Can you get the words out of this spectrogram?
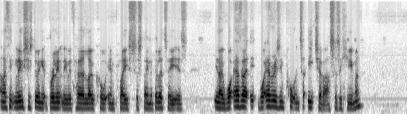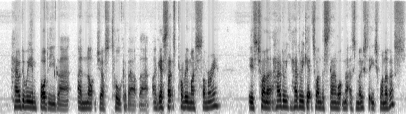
and I think Lucy's doing it brilliantly with her local in place sustainability. Is you know whatever whatever is important to each of us as a human how do we embody that and not just talk about that? I guess that's probably my summary is trying to how do we how do we get to understand what matters most to each one of us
